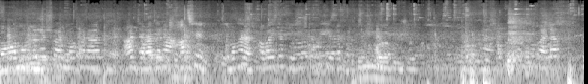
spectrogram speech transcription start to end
মহামণ্ডলেশ্বর মহারাজ আর যারা যারা আছেন মহারাজ সবাইকার প্রচেষ্টাতেই এটা হচ্ছে। হ্যাঁ, পয়লা তাদের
